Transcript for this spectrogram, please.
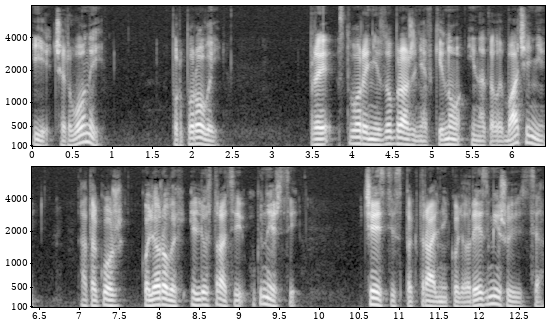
і червоний пурпуровий. При створенні зображення в кіно і на телебаченні, а також кольорових ілюстрацій у книжці, чисті спектральні кольори змішуються,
